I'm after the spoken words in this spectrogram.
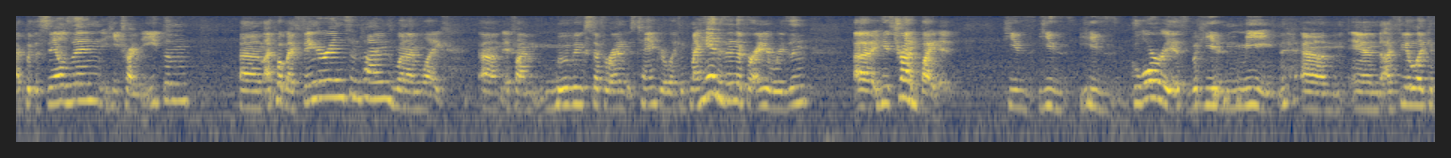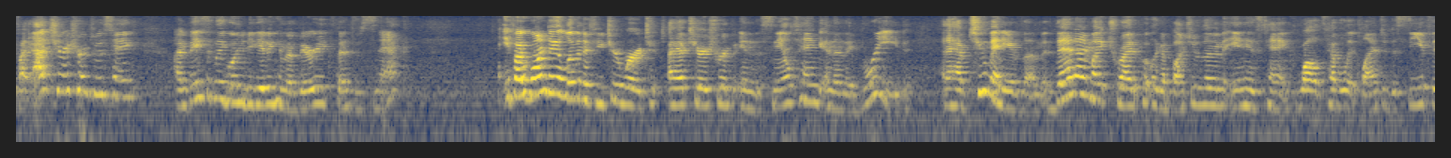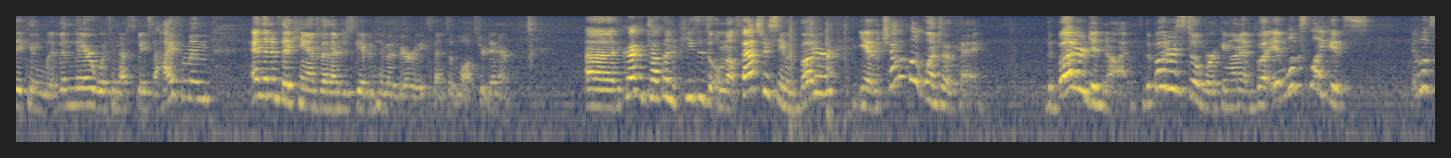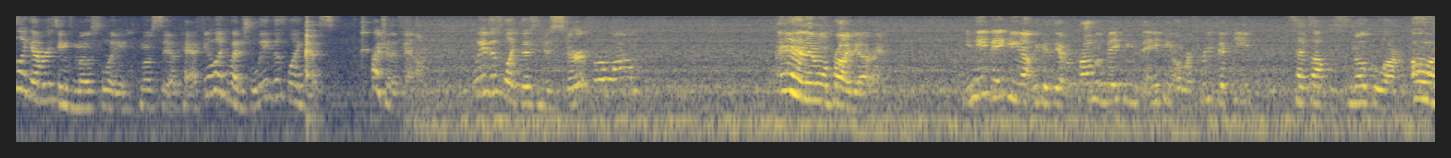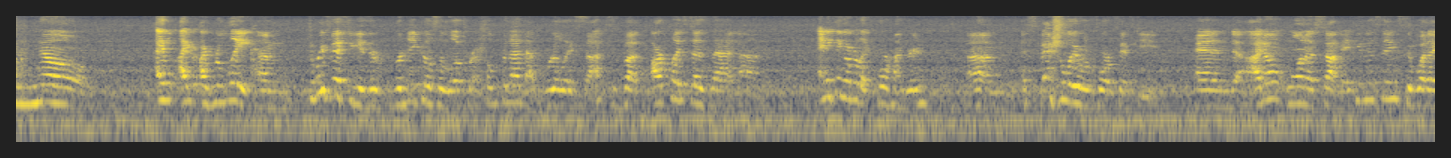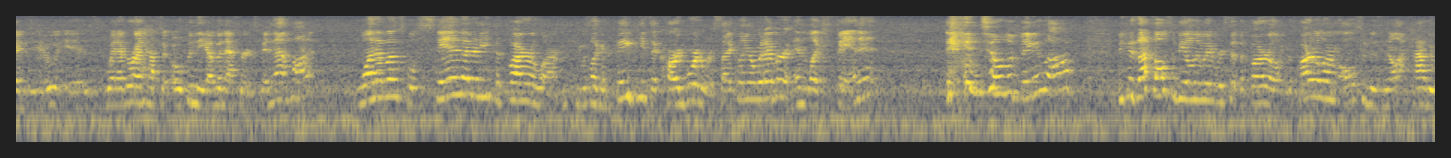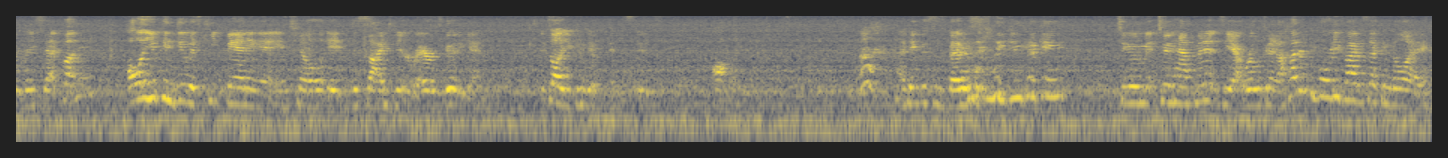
I put the snails in, he tried to eat them. Um, I put my finger in sometimes when I'm like um, if I'm moving stuff around in his tank or like if my hand is in there for any reason, uh, he's trying to bite it. He's he's he's glorious, but he is mean. Um, and I feel like if I add cherry shrimp to his tank, I'm basically going to be giving him a very expensive snack. If I one day live in a future where I have cherry shrimp in the snail tank and then they breed, and I have too many of them, then I might try to put like a bunch of them in his tank while it's heavily planted to see if they can live in there with enough space to hide from him, and then if they can't, then I've just given him a very expensive lobster dinner. Uh, the cracker chocolate into pieces, it will melt faster, same with butter. Yeah, the chocolate went okay. The butter did not. The butter is still working on it, but it looks like it's, it looks like everything's mostly, mostly okay. I feel like if I just leave this like this, probably turn the fan on, leave this like this and just stir it for a while, and then we'll probably be alright. You hate baking not because you have a problem with baking, because anything over 350 sets off the smoke alarm. Oh no! I, I, I relate. Um, 350 is a ridiculously low threshold for that. That really sucks. But our place does that. Um, anything over like 400, um, especially over 450. And I don't want to stop making those things. So what I do is, whenever I have to open the oven after it's been that hot, one of us will stand underneath the fire alarm with like a big piece of cardboard or recycling or whatever, and like fan it until the thing is off because that's also the only way to reset the fire alarm. The fire alarm also does not have a reset button. All you can do is keep fanning it until it decides that your air is good again. It's all you can do. It's, it's awful. I think this is better than Legion cooking. Two, two and a half minutes. Yeah, we're looking at a 145 second delay.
